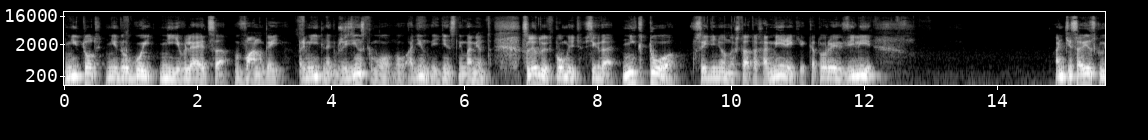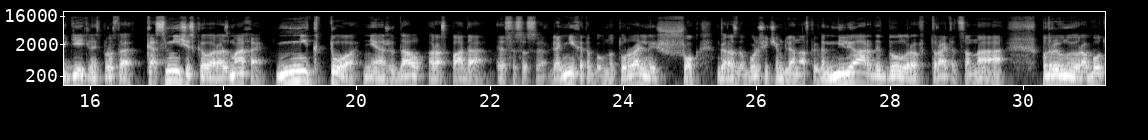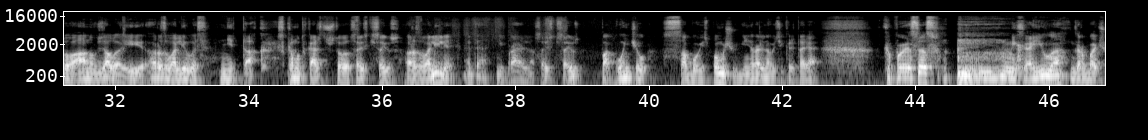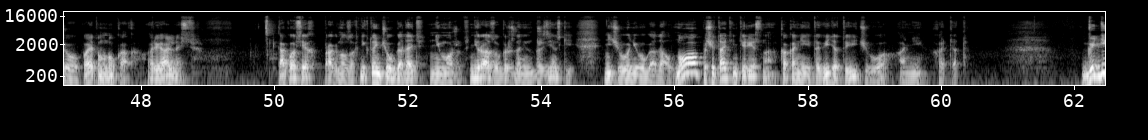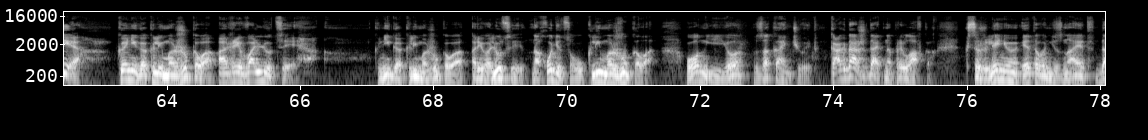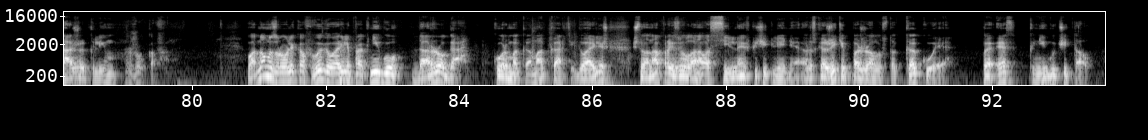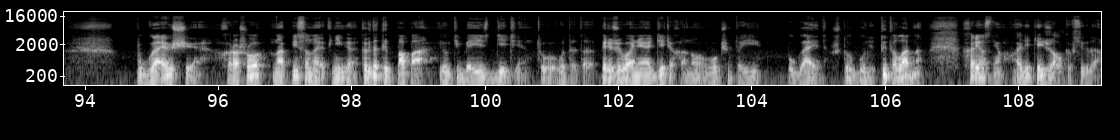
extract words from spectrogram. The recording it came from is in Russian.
Ни тот, ни другой не является вангой. Применительно к Бжезинскому, ну, один единственный момент следует помнить всегда. Никто в Соединенных Штатах Америки, которые ввели антисоветскую деятельность просто космического размаха, никто не ожидал распада СССР. Для них это был натуральный шок, гораздо больше, чем для нас. Когда миллиарды долларов тратятся на подрывную работу, а оно взяло и развалилось не так. Кому-то кажется, что Советский Союз развалили, это неправильно. Советский Союз покончил с собой с помощью генерального секретаря КПСС Михаила Горбачева. Поэтому, ну как, реальность как во всех прогнозах. Никто ничего угадать не может. Ни разу гражданин Бжезинский ничего не угадал. Но почитать интересно, как они это видят и чего они хотят. Где книга Клима Жукова о революции? Книга Клима Жукова о революции находится у Клима Жукова он ее заканчивает. Когда ждать на прилавках? К сожалению, этого не знает даже Клим Жуков. В одном из роликов вы говорили про книгу «Дорога» Кормака Маккарти. Говорили, что она произвела на вас сильное впечатление. Расскажите, пожалуйста, какое? ПС книгу читал. Пугающее, хорошо написанная книга. Когда ты папа и у тебя есть дети, то вот это переживание о детях, оно, в общем-то, и пугает, что будет. Ты-то ладно, хрен с ним, а детей жалко всегда.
